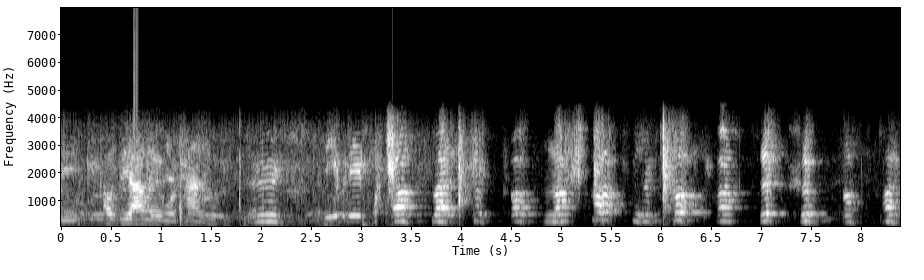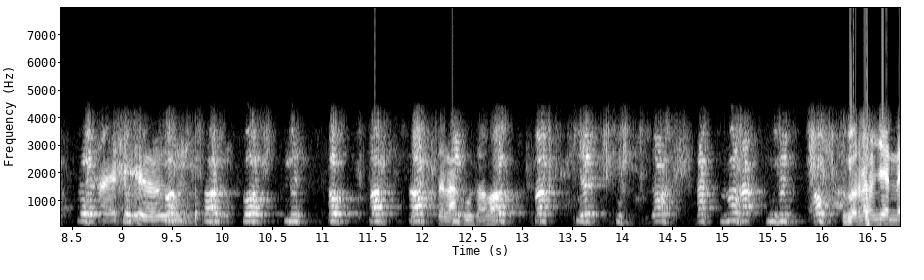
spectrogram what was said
นี้เอาสียางเลยหมดทานดีไม่ดีไอ้เหี้ยสลังผู้สาวรถน้ำเย็นใน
